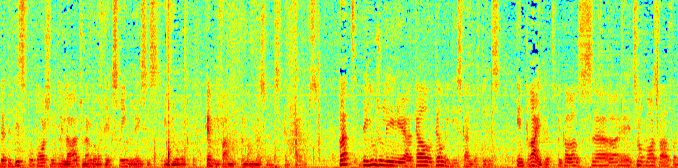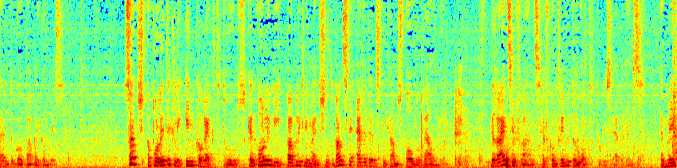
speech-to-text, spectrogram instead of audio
that a disproportionately large number of the extreme racists in Europe can be found among Muslims and Arabs. But they usually uh, tell, tell me these kind of things in private because uh, it's not worthwhile for them to go public on this. Such a politically incorrect truth can only be publicly mentioned once the evidence becomes overwhelming. The riots in France have contributed a lot to this evidence and make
